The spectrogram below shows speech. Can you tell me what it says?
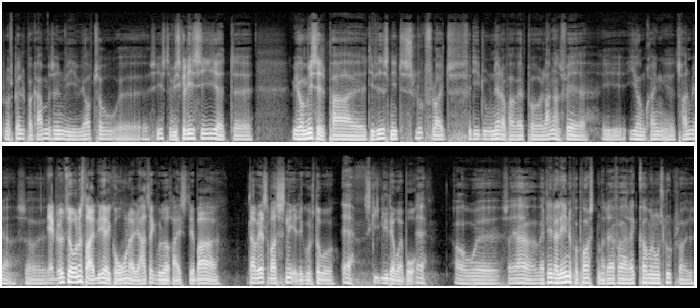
blevet spillet et par kampe, siden vi, vi optog øh, sidste. Vi skal lige sige, at øh, vi har misset et par øh, de hvide snit slutfløjt, fordi du netop har været på langrendsferie i, i omkring øh, Tranbjerg. Så, øh, jeg nødt til at understrege lige her i corona, at jeg har altså ikke været ude at rejse. Det er bare, der har været så meget sne, at jeg kunne stå på Ja. ski lige der, hvor jeg bor. Ja. Og øh, så jeg har været lidt alene på posten, og derfor er der ikke kommet nogen slutfløjt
